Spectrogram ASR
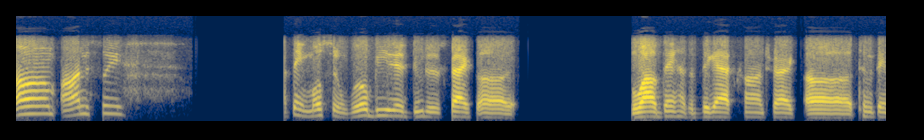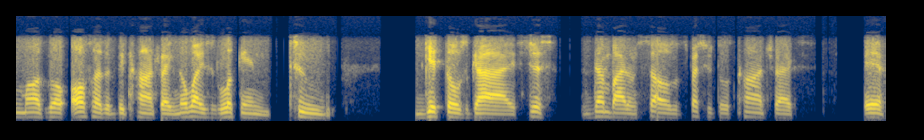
Um, honestly, I think most of them will be there due to the fact uh Luol Deng has a big ass contract. Uh Timothy Mozgov also has a big contract. Nobody's looking to get those guys just them by themselves, especially with those contracts. If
